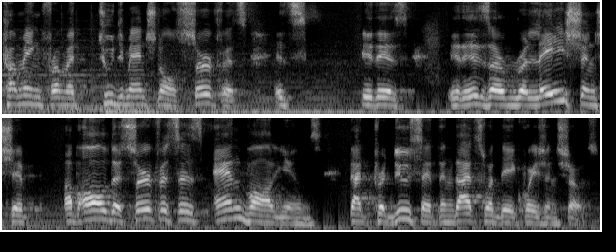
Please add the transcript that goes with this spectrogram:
coming from a two-dimensional surface it's it is it is a relationship of all the surfaces and volumes that produce it and that's what the equation shows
